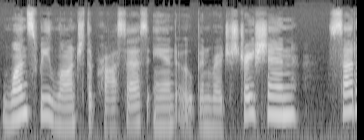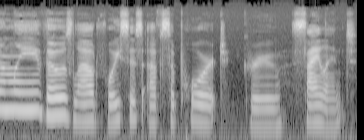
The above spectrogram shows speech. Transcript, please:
Once we launched the process and opened registration, suddenly those loud voices of support grew silent.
